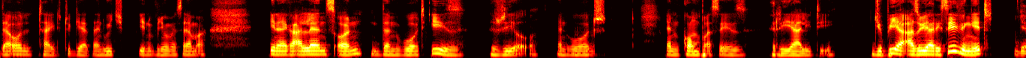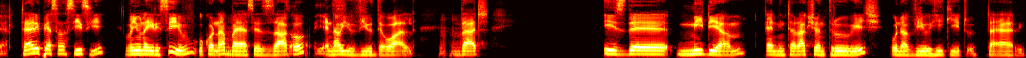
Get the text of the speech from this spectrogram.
they're all tied together and which in venye umesema inaweka a lens on then what is real and what encompasses reality. Juu pia as we are receiving it yeah. tayari pia sasa sisi venye unaireceive uko na Mm. biases zako So, and how you view the world. Mhm. that is the medium and interaction through which una view hii kitu tayari.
